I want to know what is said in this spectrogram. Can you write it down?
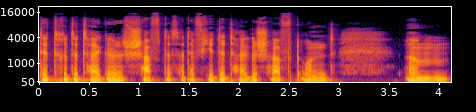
der dritte Teil geschafft, das hat der vierte Teil geschafft und ähm,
